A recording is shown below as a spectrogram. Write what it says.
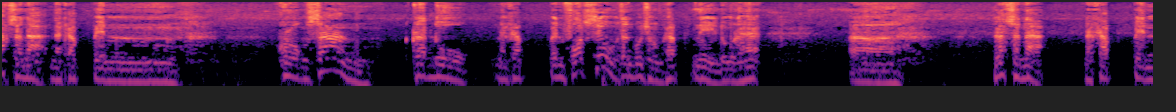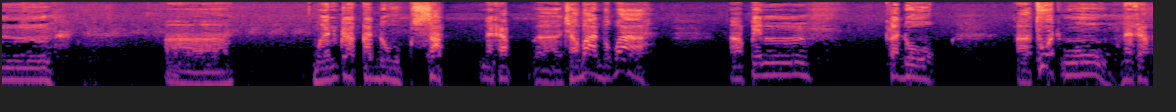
ลักษณะนะครับเป็นโครงสร้าง กระดูกนะครับ เป็นฟอสซิลท่านผู้ชมครับ นี่ดูนะฮะลักษณะนะครับเป็นเหมือนกับกระดูกสัตว์นะครับชาวบ้านบอกว่าเป็นกระดูกทวดงูนะครับ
